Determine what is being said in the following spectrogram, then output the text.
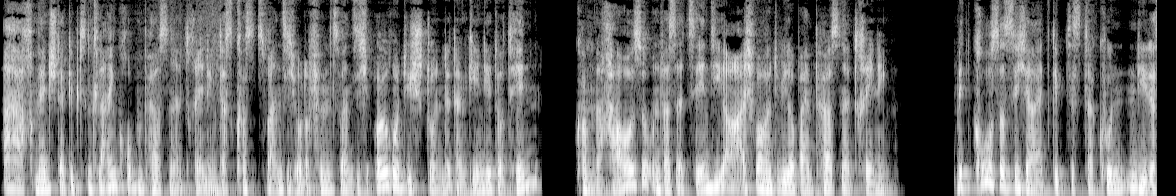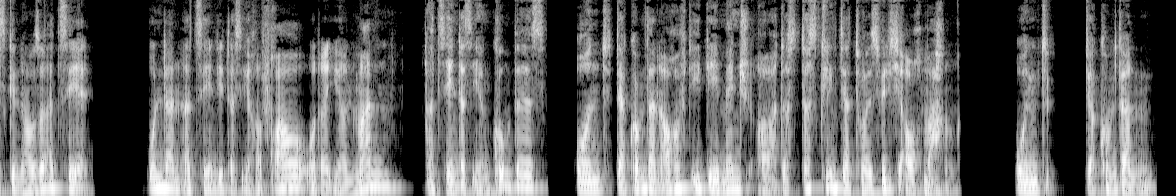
ach Mensch, da gibt's ein Kleingruppen-Personal Training, das kostet 20 oder 25 Euro die Stunde, dann gehen die dorthin, kommen nach Hause und was erzählen die? Ah, ich war heute wieder beim Personal Training. Mit großer Sicherheit gibt es da Kunden, die das genauso erzählen. Und dann erzählen die das ihrer Frau oder ihren Mann, erzählen das ihren Kumpels. Und der kommt dann auch auf die Idee, Mensch, oh, das, das klingt ja toll, das will ich auch machen. Und der kommt dann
